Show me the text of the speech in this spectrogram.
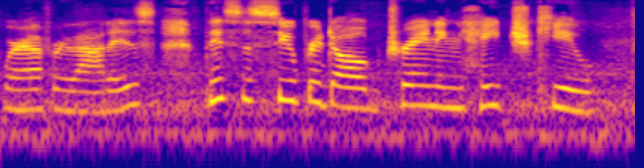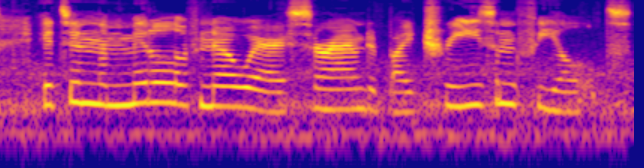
wherever that is. This is Superdog Training HQ. It's in the middle of nowhere, surrounded by trees and fields.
